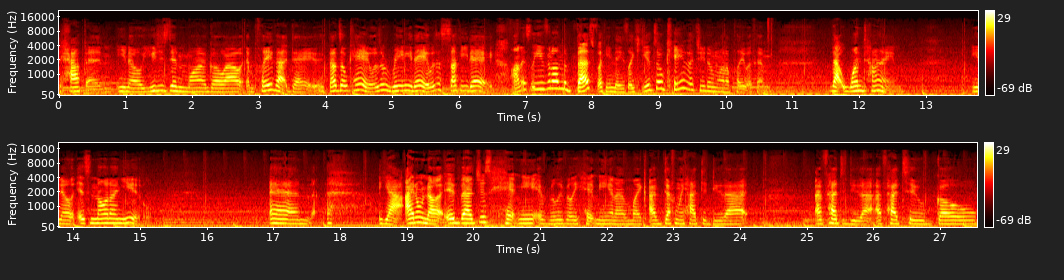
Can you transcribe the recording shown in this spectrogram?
happen? You know, you just didn't want to go out and play that day. That's okay. It was a rainy day. It was a sucky day. Honestly, even on the best fucking days, like, it's okay that you didn't want to play with him that one time. You know, it's not on you. And yeah, I don't know. It that just hit me. It really really hit me and I'm like I've definitely had to do that I've had to do that. I've had to go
